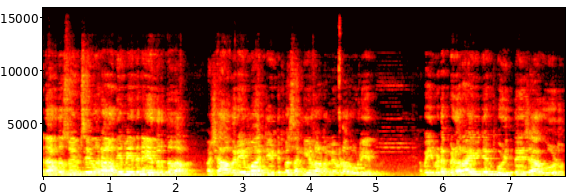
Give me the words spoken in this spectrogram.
യഥാർത്ഥ സ്വയം സേവകർ ആദ്യമേ ഇതിനെ എതിർത്തതാണ്. പക്ഷെ അവരെയും മാറ്റിയിട്ട് ഇപ്പൊ സംഘികളാണല്ലോ ഇവിടെ റൂൾ ചെയ്യുന്നത്. അപ്പൊ ഇവിടെ പിണറായി വിജയൻ പൊഴുത്തേ ചാവുകയുള്ളൂ.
